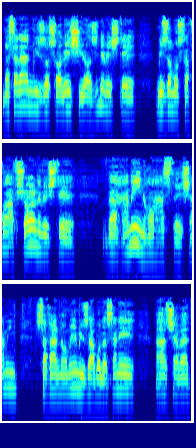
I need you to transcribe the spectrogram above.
مثلا میرزا صالح شیرازی نوشته میرزا مصطفی افشار نوشته و همه اینها هستش. همین سفرنامه میرزا ابوالحسن عرض شود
